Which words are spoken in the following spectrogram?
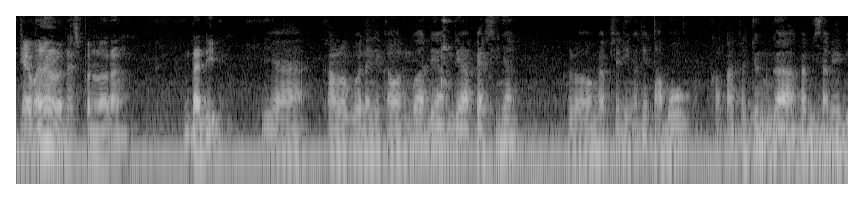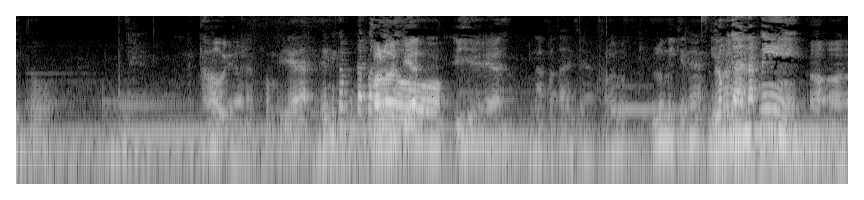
Kayak mana lo respon lo orang yang tadi? Ya kalau gue nanya kawan gue ada yang dia versinya kalau nggak bisa diingetin tabok. Kalau kata Jun nggak nggak bisa kayak gitu. Gak tau ya. Nah, ya ini kan pendapat Kalau dia iya ya. kenapa aja. Kalau lu lu mikirnya lu punya anak nih. Oh, oh.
